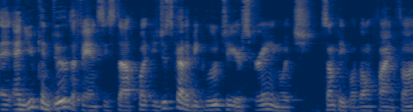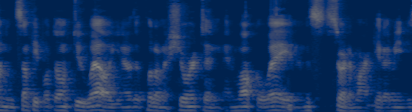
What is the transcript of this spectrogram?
and, and, you can do the fancy stuff, but you just got to be glued to your screen, which some people don't find fun and some people don't do well. You know, they'll put on a short and, and walk away. And in this sort of market, I mean, you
